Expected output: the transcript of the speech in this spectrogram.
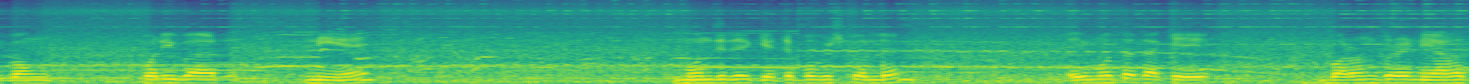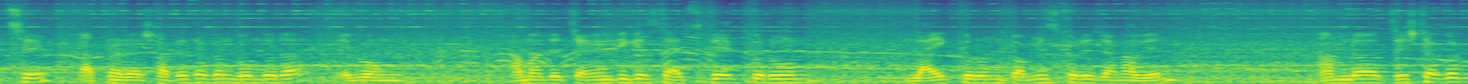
এবং পরিবার নিয়ে মন্দিরের গেটে প্রবেশ করলেন। এই মুহূর্তে তাকে বরণ করে নেওয়া হচ্ছে। আপনারা সাথে থাকুন বন্ধুরা এবং আমাদের চ্যানেলটিকে সাবস্ক্রাইব করুন, লাইক করুন, কমেন্টস করে জানাবেন। আমরা চেষ্টা করব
